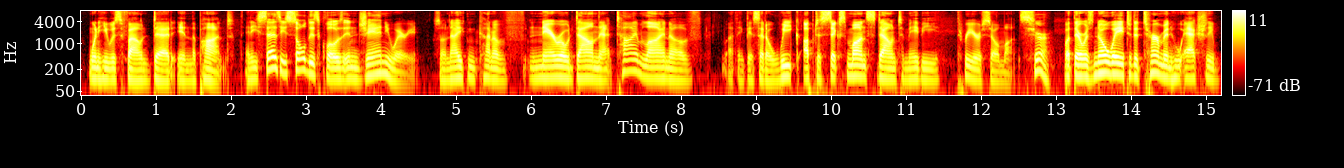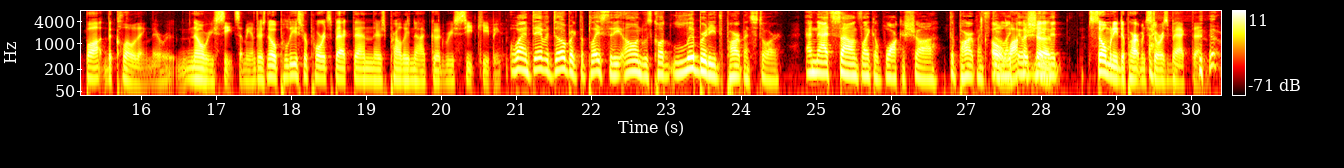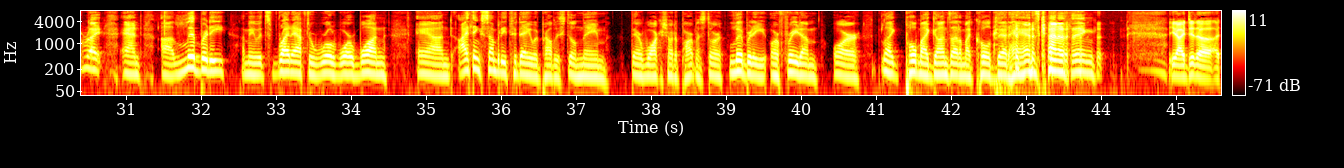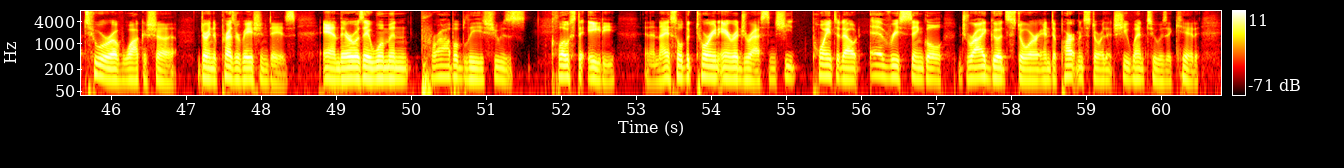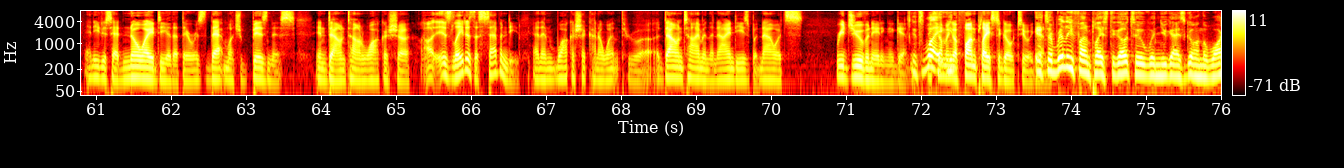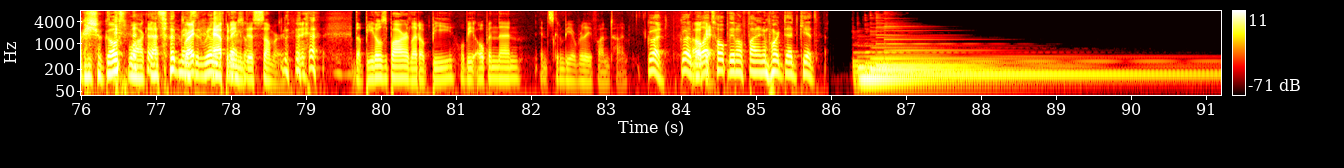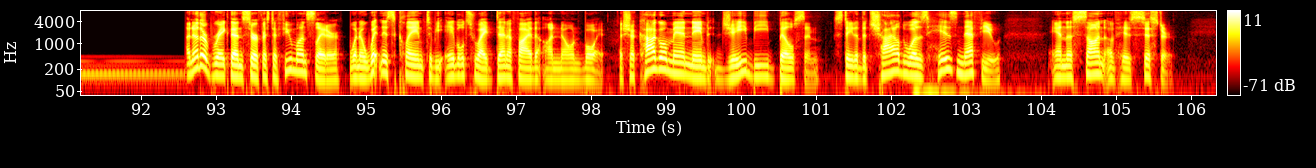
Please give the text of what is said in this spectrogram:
when he was found dead in the pond. And he says he sold these clothes in January. So now you can kind of narrow down that timeline of, I think they said a week up to six months down to maybe three or so months. Sure. But there was no way to determine who actually bought the clothing. There were no receipts. I mean, if there's no police reports back then, there's probably not good receipt keeping. Well, and David Dobrik, the place that he owned was called Liberty Department Store. And that sounds like a Waukesha department store. Oh, like they would Waukesha. name it- So many department stores back then. right. And uh, Liberty, I mean, it's right after World War One, and I think somebody today would probably still name their Waukesha department store Liberty or Freedom or like pull my guns out of my cold dead hands kind of thing. you know, I did a, a tour of Waukesha during the preservation days, and there was a woman, probably she was close to 80, in a nice old Victorian era dress, and she pointed out every single dry goods store and department store that she went to as a kid. And he just had no idea that there was that much business in downtown Waukesha uh, as late as the 70s. And then Waukesha kind of went through a, a downtime in the 90s, but now it's rejuvenating again. It's what- becoming a fun place to go to again. It's a really fun place to go to when you guys go on the Waukesha Ghost Walk. That's what makes right? it really happening special. this summer. the Beatles bar, Let It Be, will be open then. It's going to be a really fun time. Good, good. Well, Okay. let's hope they don't find any more dead kids. Another break then surfaced a few months later when a witness claimed to be able to identify the unknown boy. A Chicago man named J.B. Bilson stated the child was his nephew and the son of his sister.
